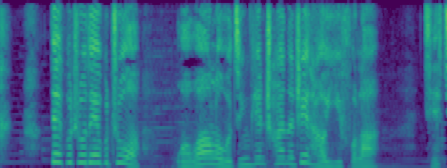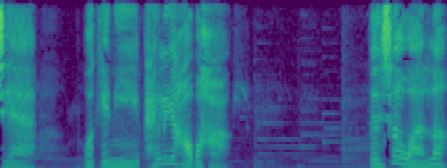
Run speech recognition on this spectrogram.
对不住，对不住，我忘了我今天穿的这套衣服了，姐姐，我给你赔礼好不好？等笑完了。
